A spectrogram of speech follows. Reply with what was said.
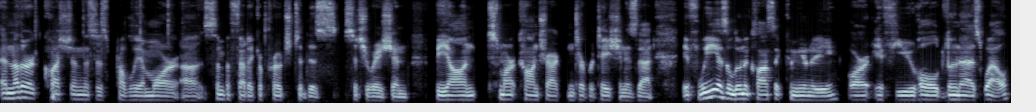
another question. This is probably a more uh, sympathetic approach to this situation beyond smart contract interpretation. Is that if we, as a Luna Classic community, or if you hold Luna as well,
